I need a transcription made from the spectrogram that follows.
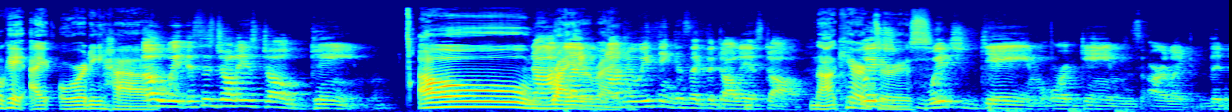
Okay, I already have. Oh wait, this is jolliest doll game. Oh, Not right, like right, not who we think is like the jolliest doll. Not characters. Which, which game or games are like the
